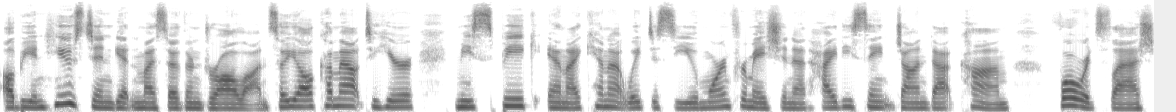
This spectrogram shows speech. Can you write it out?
I'll be in Houston getting my Southern drawl on. So y'all come out to hear me speak, and I cannot wait to see you. More information at HeidiSt.John.com forward slash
